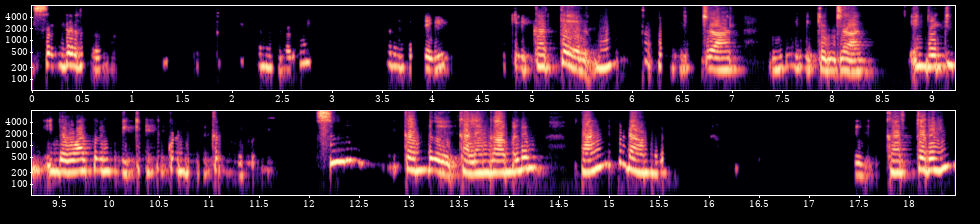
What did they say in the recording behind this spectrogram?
செய்ததும் கத்தர் போகின்றார் விடுவிக்கின்றார் இன்றைக்கு இந்த வார்த்தைகளை கேட்டுக்கொண்டிருக்கிற சூரியனை கண்டு கலங்காமலும் பயன்படாமலும் கர்த்தரையும்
